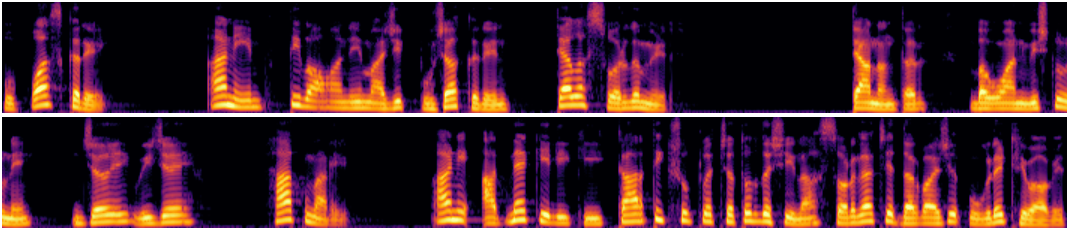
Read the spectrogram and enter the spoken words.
उपवास करेल आणि भक्तिभावाने माझी पूजा करेल त्याला स्वर्ग मिळेल. त्यानंतर भगवान विष्णूने जय विजय हाक मारेल आणि आज्ञा केली की कार्तिक शुक्ल चतुर्दशीला स्वर्गाचे दरवाजे उघडे ठेवावेत.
